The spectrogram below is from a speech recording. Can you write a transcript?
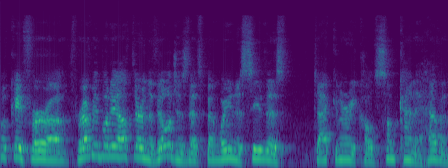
Okay, for uh, for everybody out there in the villages that's been waiting to see this documentary called Some Kind of Heaven,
